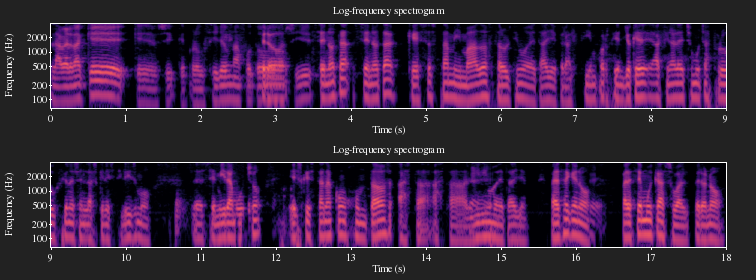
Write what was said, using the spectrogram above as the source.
la verdad que, que sí, que producir una foto así. Se nota, se nota que eso está mimado hasta el último detalle, pero al 100%. Yo que al final he hecho muchas producciones en las que el estilismo eh, se mira mucho, es que están aconjuntados hasta, hasta el mínimo detalle. Parece que no, parece muy casual, pero no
